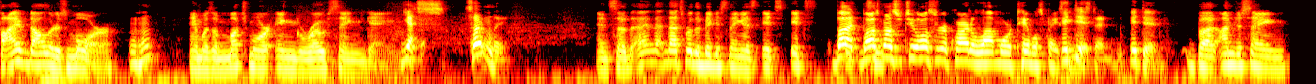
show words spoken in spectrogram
five dollars more, Mhm. and was a much more engrossing game. yes, certainly. And so th- and that's where the biggest thing is. It's it's But it's- Boss Monster 2 also required a lot more table space It did. did. It did. But I'm just saying,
